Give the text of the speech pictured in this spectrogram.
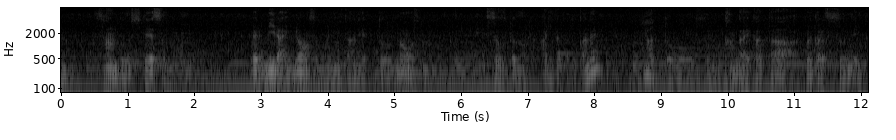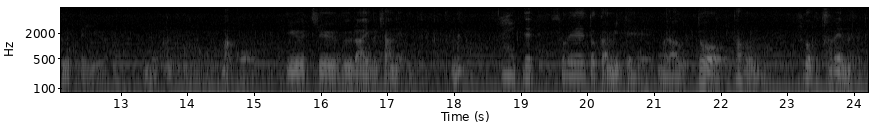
うん賛同してそのいわゆる未来のそのインターネットのその、えーソフトのあり方とかね、あとその考え方これから進んでいくっていうもうあのまあこう YouTube ライブチャンネルみたいなのがあったね。はい。でそれとか見てもらうと多分すごくためになると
